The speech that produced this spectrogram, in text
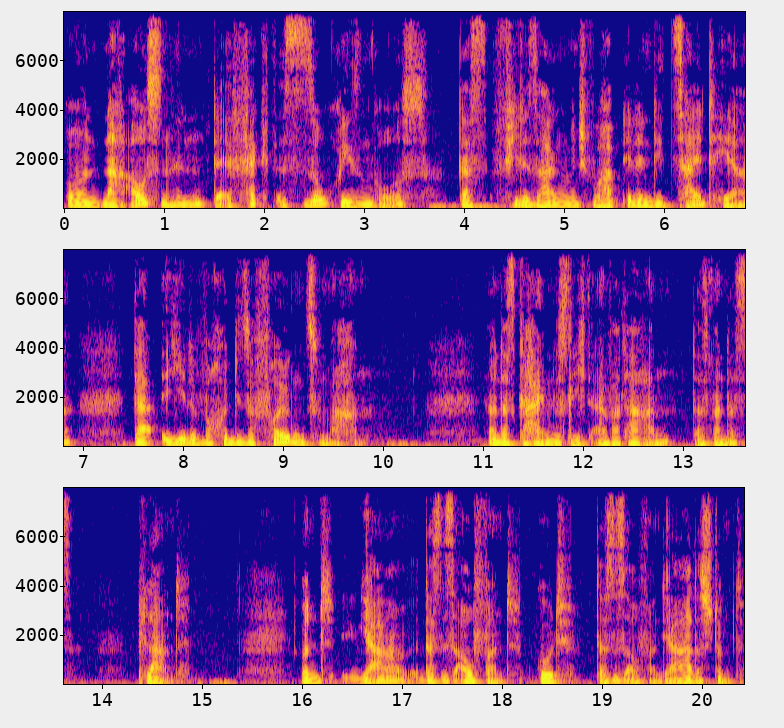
Und nach außen hin, der Effekt ist so riesengroß, dass viele sagen, Mensch, wo habt ihr denn die Zeit her, da jede Woche diese Folgen zu machen? Ja, und das Geheimnis liegt einfach daran, dass man das plant. Und ja, das ist Aufwand. Gut, das ist Aufwand. Ja, das stimmt.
